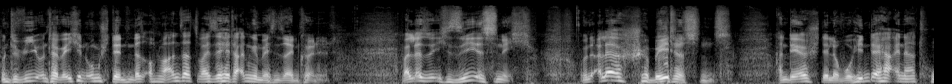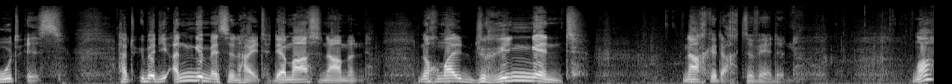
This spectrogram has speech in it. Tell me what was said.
und wie, unter welchen Umständen das auch nur ansatzweise hätte angemessen sein können? Weil also ich sehe es nicht. Und allerspätestens an der Stelle, wo hinterher einer tot ist, hat über die Angemessenheit der Maßnahmen nochmal dringend nachgedacht zu werden. Na?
